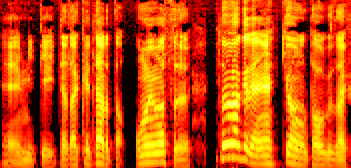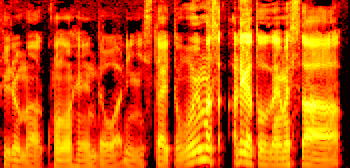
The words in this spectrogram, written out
えー、見ていただけたらと思います。というわけでね、今日のトークザフィルムはこの辺で終わりにしたいと思います。ありがとうございました。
